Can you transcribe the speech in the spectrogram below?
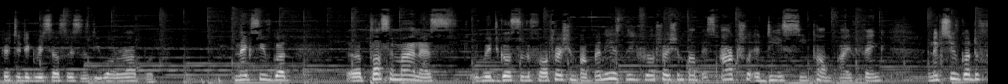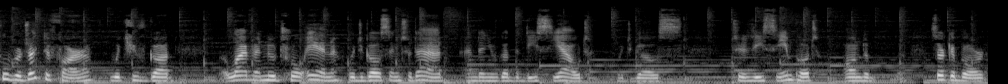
50 degrees Celsius is the water output. Next, you've got uh, plus and minus, which goes to the filtration pump. And yes, the filtration pump is actually a DC pump, I think. Next, you've got the full bridge rectifier, which you've got live and neutral in, which goes into that, and then you've got the DC out, which goes to the DC input on the circuit board,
